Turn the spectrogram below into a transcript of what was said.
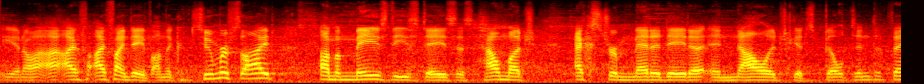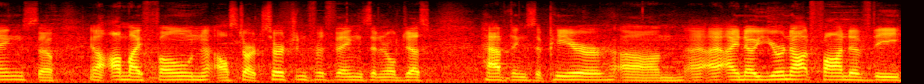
you know, I, I find, Dave, on the consumer side, I'm amazed these days as how much extra metadata and knowledge gets built into things. So, you know, on my phone, I'll start searching for things and it'll just have things appear. Um, I, I know you're not fond of the,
